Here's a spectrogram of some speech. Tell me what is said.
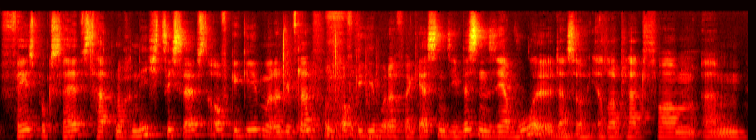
Facebook selbst hat noch nicht sich selbst aufgegeben oder die Plattform aufgegeben oder vergessen. Sie wissen sehr wohl, dass auf ihrer Plattform ähm,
